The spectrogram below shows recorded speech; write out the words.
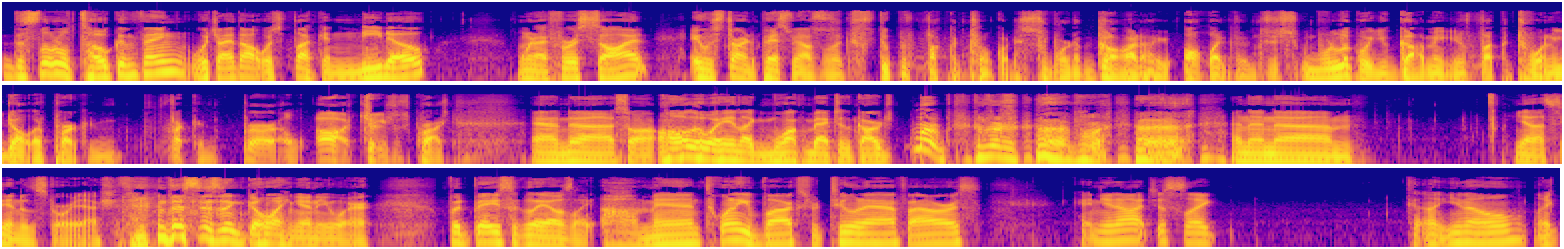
This little token thing, which I thought was fucking neato when I first saw it, it was starting to piss me off. I was like, "Stupid fucking token! I swear to God, I all like just look what you got me, you fucking twenty dollar parking fucking barrel. Oh Jesus Christ!" And uh, so all the way, like walking back to the car, just, and then. Um, yeah, that's the end of the story, actually. this isn't going anywhere. But basically, I was like, oh man, 20 bucks for two and a half hours? Can you not just, like, uh, you know, like,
